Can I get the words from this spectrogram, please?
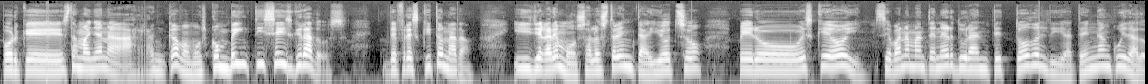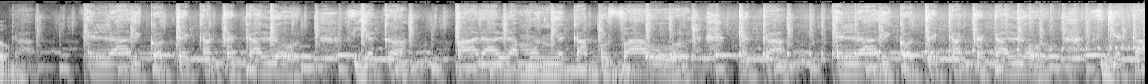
porque esta mañana arrancábamos con 26 grados De fresquito nada. Y llegaremos a los 38, pero es que hoy se van a mantener durante todo el día. Tengan cuidado. En la discoteca, que calor. Yeca, para la muñeca, por favor. Teca, en la discoteca, que calor. Yeca,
